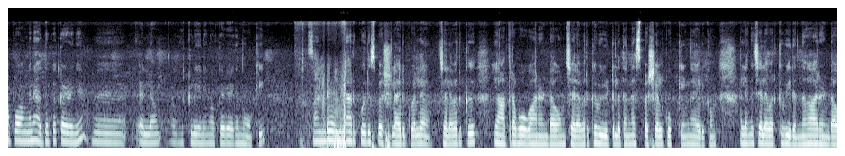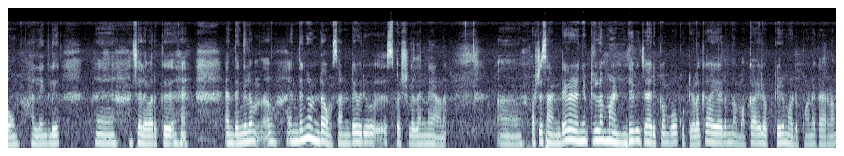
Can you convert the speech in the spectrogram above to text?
അപ്പോൾ അങ്ങനെ അതൊക്കെ കഴിഞ്ഞ് എല്ലാം ക്ലീനിങ്ങൊക്കെ വേഗം നോക്കി. സൺഡേ എല്ലാവർക്കും ഒരു സ്പെഷ്യലായിരിക്കും അല്ലേ? ചിലവർക്ക് യാത്ര പോകാനുണ്ടാവും ചിലവർക്ക് വീട്ടിൽ തന്നെ സ്പെഷ്യൽ കുക്കിംഗ് ആയിരിക്കും. അല്ലെങ്കിൽ ചിലവർക്ക് വിരുന്നുകാരുണ്ടാവും. അല്ലെങ്കിൽ ചിലവർക്ക് എന്തെങ്കിലും എന്തെങ്കിലും ഉണ്ടാവും. സൺഡേ ഒരു സ്പെഷ്യൽ തന്നെയാണ്. പക്ഷെ പക്ഷേ സൺഡേ കഴിഞ്ഞിട്ടുള്ള മൺഡേ വിചാരിക്കുമ്പോൾ കുട്ടികളൊക്കെ ആയാലും നമുക്കായാലും ഒക്കെ ഒരു മടുപ്പാണ്. കാരണം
